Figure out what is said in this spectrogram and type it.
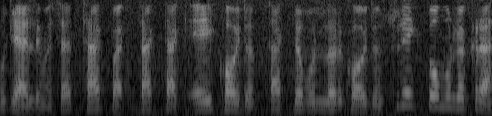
Bu geldi mesela. Tak bak tak tak. E'yi koydun. Tak W'ları koydun. Sürekli omurga kıran.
